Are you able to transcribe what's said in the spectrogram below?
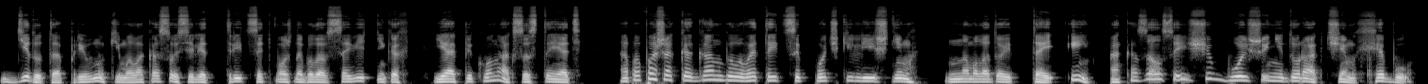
Деду-то при внуке молокососе лет тридцать можно было в советниках и опекунах состоять, а папаша Каган был в этой цепочке лишним. Но молодой Тай-И оказался еще больше не дурак, чем Хэбу.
